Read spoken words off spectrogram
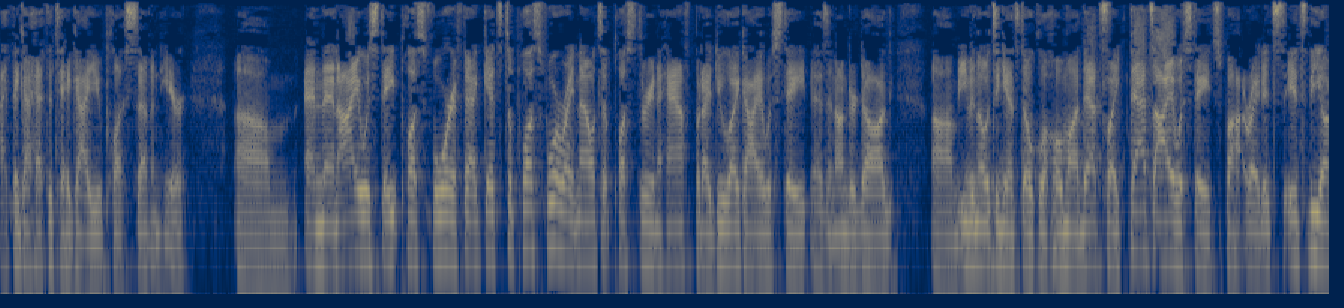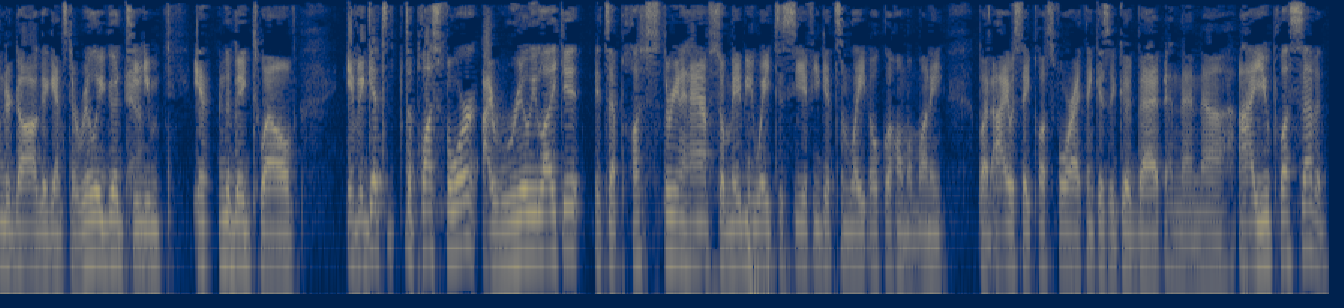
I think I have to take IU plus seven here. Um, and then Iowa State plus four. If that gets to plus four right now, it's at plus three and a half, but I do like Iowa State as an underdog. Um, even though it's against Oklahoma, that's like, that's Iowa State's spot, right? It's, it's the underdog against a really good team yeah. in the Big 12. If it gets to plus four, I really like it. It's at plus three and a half, so maybe wait to see if you get some late Oklahoma money. But Iowa State plus four, I think, is a good bet, and then uh, IU plus seven.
